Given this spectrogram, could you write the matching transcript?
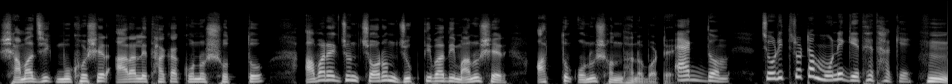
সামাজিক মুখোশের আড়ালে থাকা কোনো সত্য আবার একজন চরম যুক্তিবাদী মানুষের আত্ম অনুসন্ধানও বটে। একদম চরিত্রটা মনে গেথে থাকে। হুম।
